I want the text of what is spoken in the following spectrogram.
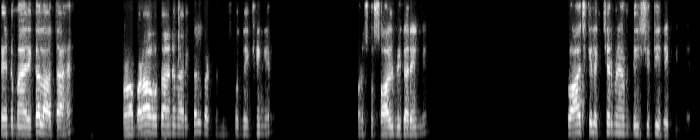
पे न्यूमेरिकल आता है। थोड़ा बड़ा होता है न्यूमेरिकल बट हम इसको देखेंगे। और इसको सॉल्व भी करेंगे। तो आज के लेक्चर में हम डीसीटी देखेंगे।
